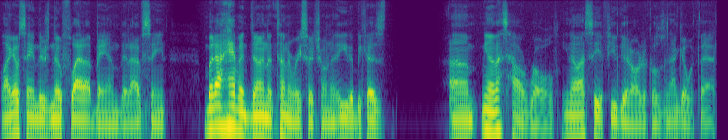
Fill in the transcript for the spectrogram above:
Like I was saying, there's no flat out ban that I've seen, but I haven't done a ton of research on it either because, um, you know, that's how I roll. You know, I see a few good articles and I go with that.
